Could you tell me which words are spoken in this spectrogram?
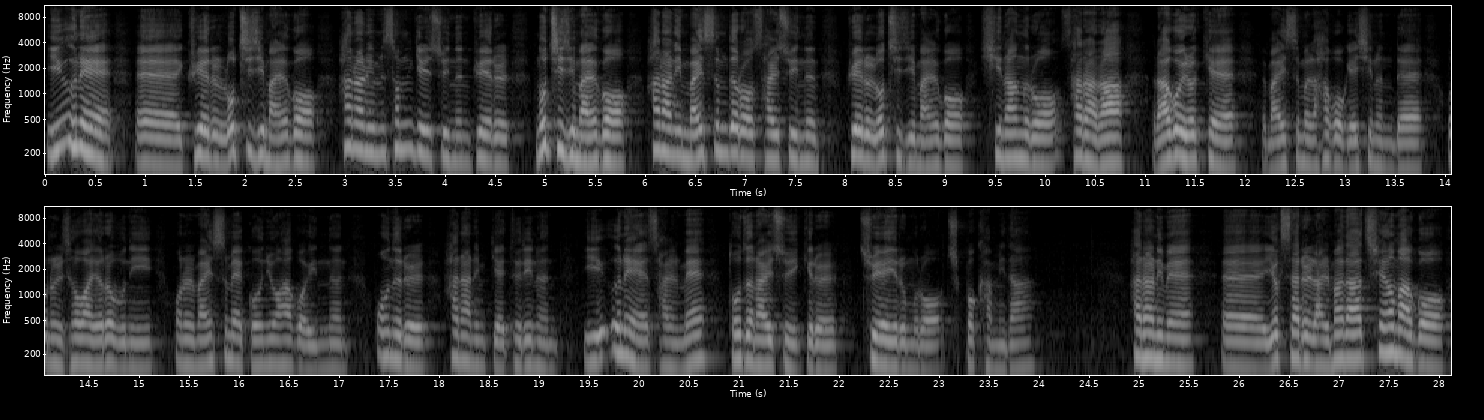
이 은혜의 에, 기회를 놓치지 말고 하나님 섬길 수 있는 기회를 놓치지 말고 하나님 말씀대로 살 수 있는 기회를 놓치지 말고 신앙으로 살아라 라고 이렇게 말씀을 하고 계시는데 오늘 저와 여러분이 오늘 말씀에 권유하고 있는 오늘을 하나님께 드리는 이 은혜의 삶에 도전할 수 있기를 주의 이름으로 축복합니다. 하나님의 에, 역사를 날마다 체험하고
